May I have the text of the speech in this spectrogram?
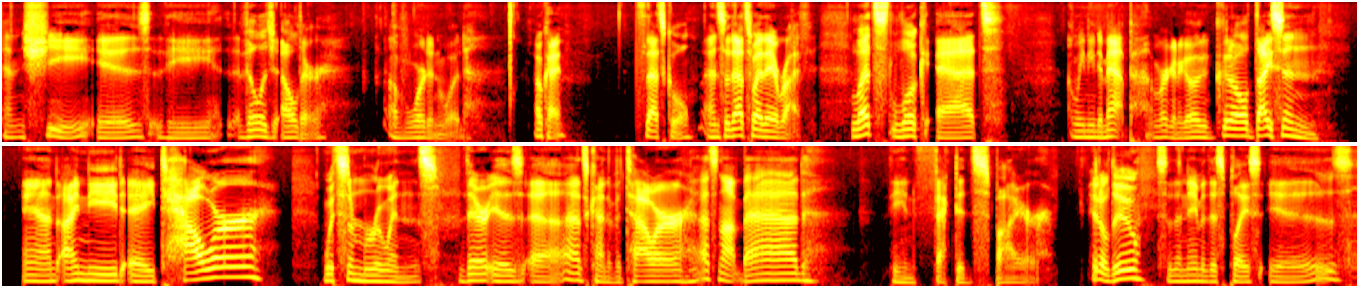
And she is the village elder of Wardenwood. Okay, so that's cool. And so that's why they arrive. Let's look at, we need a map. We're going to go to good old Dyson. And I need a tower with some ruins. There is, a, that's kind of a tower. That's not bad. The infected spire. It'll do. So the name of this place is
